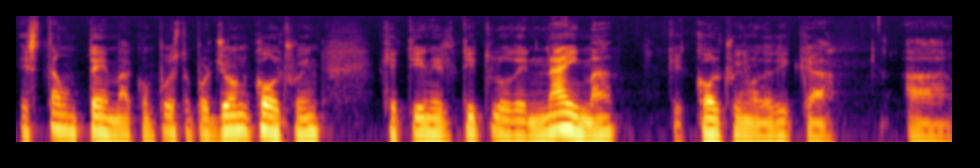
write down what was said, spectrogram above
está un tema compuesto por John Coltrane que tiene el título de Naima, que Coltrane lo dedica a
